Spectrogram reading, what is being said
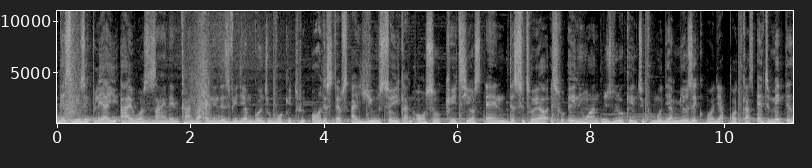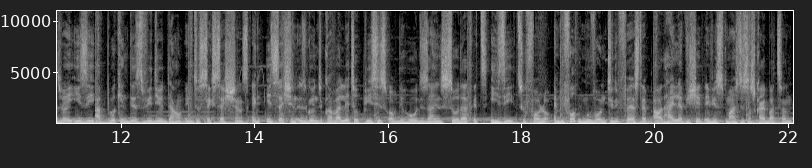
This music player UI was designed in Canva and in this video I'm going to walk you through all the steps I use so you can also create yours and this tutorial is for anyone who's looking to promote their music or their podcast and to make things very easy I've broken this video down into six sections and each section is going to cover little pieces of the whole design so that it's easy to follow. And before we move on to the first step I would highly appreciate if you smash the subscribe button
